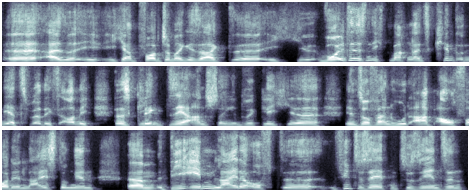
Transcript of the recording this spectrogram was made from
Äh, also ich, ich habe vorhin schon mal gesagt, äh, ich wollte es nicht machen als Kind und jetzt würde ich es auch nicht. Das klingt sehr anstrengend, wirklich. Äh, insofern Hut ab, auch vor den Leistungen, ähm, die eben leider oft viel zu selten zu sehen sind,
